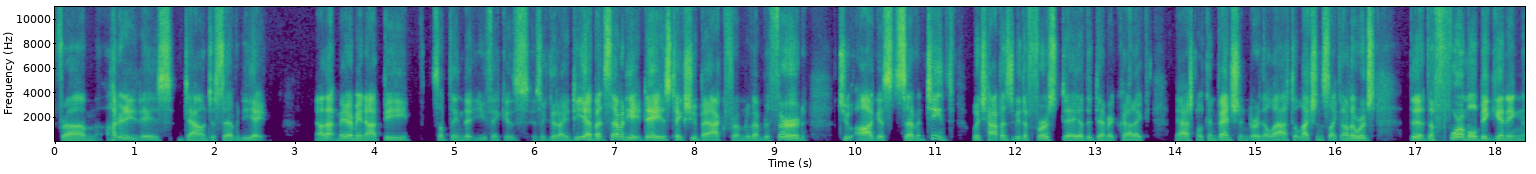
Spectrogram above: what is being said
from 180 days down to 78. Now that may or may not be something that you think is is a good idea, but 78 days takes you back from November 3rd to August 17th, which happens to be the first day of the Democratic National Convention during the last election cycle. In other words, the, the formal beginning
